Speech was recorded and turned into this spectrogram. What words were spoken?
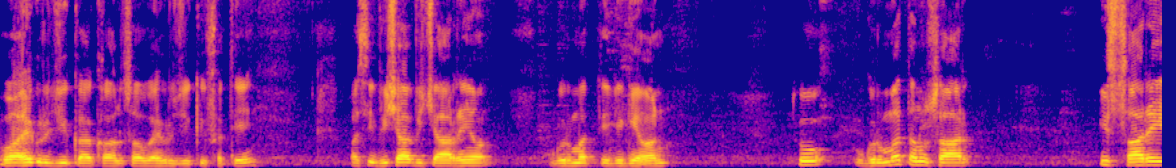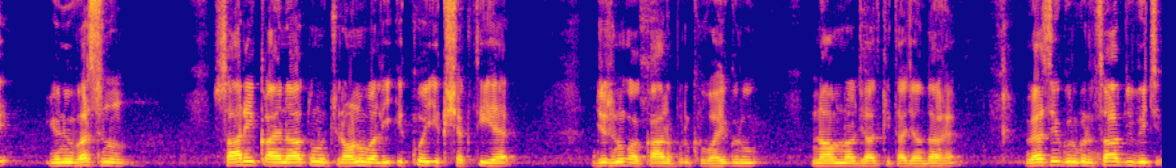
ਵਾਹਿਗੁਰੂ ਜੀ ਕਾ ਖਾਲਸਾ, ਵਾਹਿਗੁਰੂ ਜੀ ਕੀ ਫਤਿਹ। ਅਸੀਂ ਵਿਸ਼ਾ ਵਿਚਾਰ ਰਹੇ ਹਾਂ ਗੁਰਮਤਿ ਤੇ ਵਿਗਿਆਨ। ਤੋਂ ਗੁਰਮਤ ਅਨੁਸਾਰ ਇਸ ਸਾਰੇ ਯੂਨੀਵਰਸ ਨੂੰ, ਸਾਰੀ ਕਾਇਨਾਤ ਨੂੰ ਚਲਾਉਣ ਵਾਲੀ ਇੱਕੋ ਹੀ ਇੱਕ ਸ਼ਕਤੀ ਹੈ ਜਿਸ ਨੂੰ ਅਕਾਲ ਪੁਰਖ ਵਾਹਿਗੁਰੂ ਨਾਮ ਨਾਲ ਯਾਦ ਕੀਤਾ ਜਾਂਦਾ ਹੈ। ਵੈਸੇ ਗੁਰੂ ਗ੍ਰੰਥ ਸਾਹਿਬ ਜੀ ਵਿੱਚ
